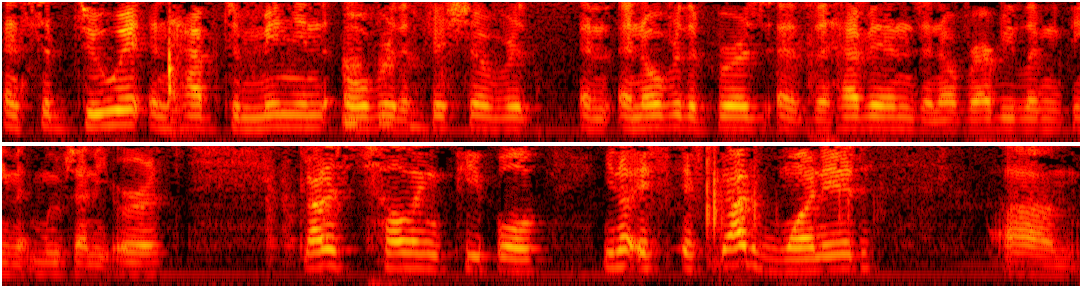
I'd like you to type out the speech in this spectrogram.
and subdue it and have dominion over the fish over and, and over the birds of the heavens and over every living thing that moves on the earth. God is telling people, you know, if, if God wanted um,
